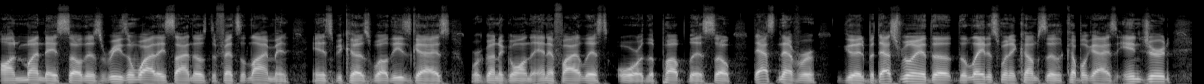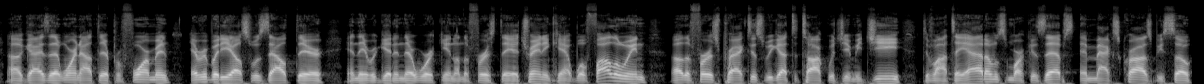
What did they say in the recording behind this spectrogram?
on Monday. So there's a reason why they signed those defensive linemen, and it's because well these guys were going to go on the NFI list or the pup list. So that's never good. But that's really the the latest when it comes to a couple guys injured, uh, guys that weren't out there performing. Everybody else was out there, and they were getting their work in on the first day of training camp. Well, following uh, the first practice, we got to talk with Jimmy G, Davante Adams, Marcus Epps, and Maxx Crosby. So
